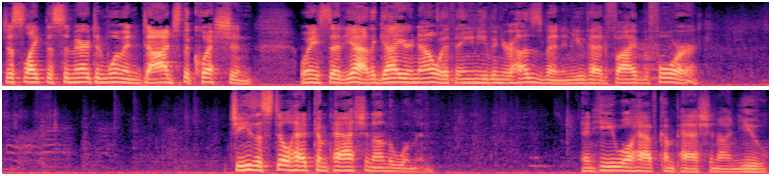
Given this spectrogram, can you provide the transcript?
Just like the Samaritan woman dodged the question when He said, Yeah, the guy you're now with ain't even your husband, and you've had five before. Jesus still had compassion on the woman, and he will have compassion on you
